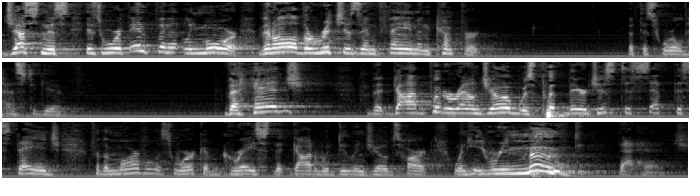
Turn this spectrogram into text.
justness is worth infinitely more than all the riches and fame and comfort that this world has to give. The hedge that God put around Job was put there just to set the stage for the marvelous work of grace that God would do in Job's heart when he removed that hedge.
